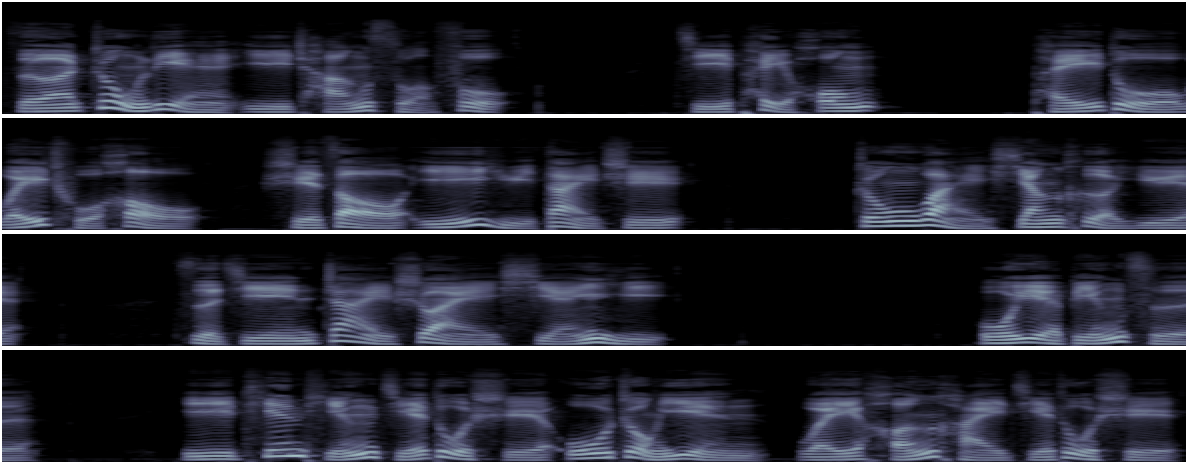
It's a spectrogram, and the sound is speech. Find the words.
则重练以偿所负。即沛薨，裴度为楚后，始奏以语待之。中外相贺曰：“自今寨帅贤矣。”五月丙子，以天平节度使乌仲印为恒海节度使，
